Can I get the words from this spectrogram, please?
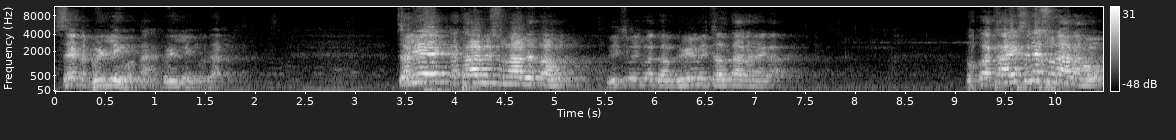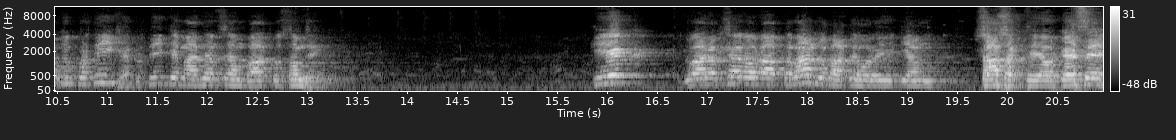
सेट बिल्डिंग होता है बिल्डिंग उधर। चलिए एक कथा भी सुना देता हूँ। बीच बीच में गंभीर भी चलता रहेगा। तो कथा इसलिए सुना रहा हूँ कि प्रतीक है। प्रतीक के माध्यम से हम बात को समझेंगे। कि एक जो आरक्षण और आप तमाम जो बातें हो रही है कि हम शासक थे और कैसे?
